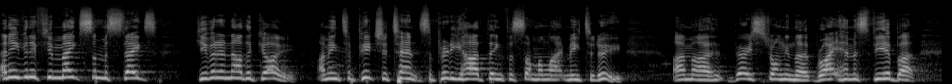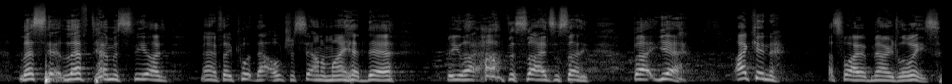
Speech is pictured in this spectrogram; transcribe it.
And even if you make some mistakes, give it another go. I mean, to pitch a tent, it's a pretty hard thing for someone like me to do. I'm uh, very strong in the right hemisphere, but less left hemisphere, I, Man, if they put that ultrasound on my head there, be like half the size or something. But yeah, I can. That's why I married Louise.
